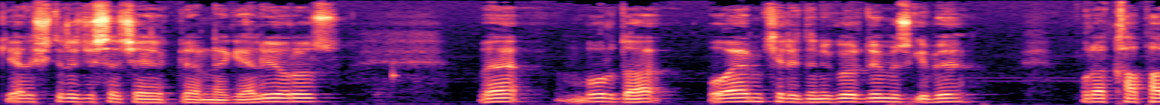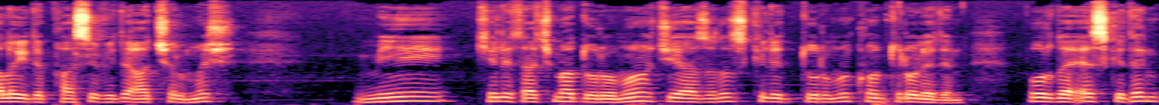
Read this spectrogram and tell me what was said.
Geliştirici seçeneklerine geliyoruz. Ve burada OM kilidini gördüğümüz gibi bura kapalıydı, pasif idi, açılmış. Mi kilit açma durumu, cihazınız kilit durumunu kontrol edin. Burada eskiden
